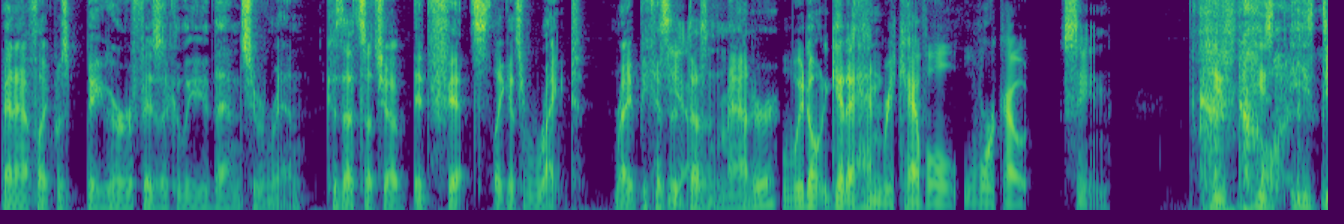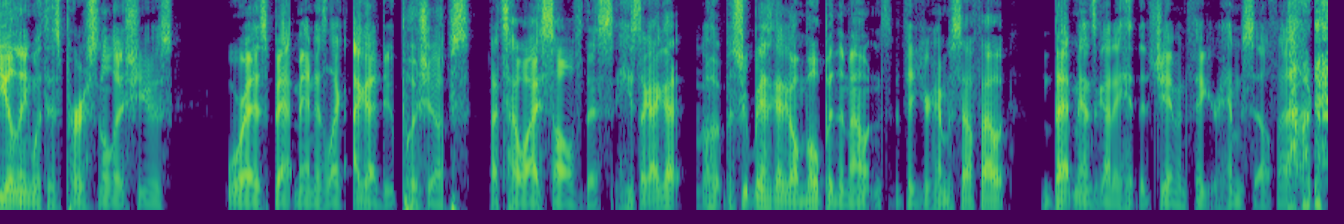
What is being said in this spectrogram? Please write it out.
Ben Affleck was bigger physically than Superman because that's such a it fits like it's right, right? Because it Yeah. doesn't matter. Well, we don't get a Henry Cavill workout scene. He's No. he's he's dealing with his personal issues, whereas Batman is like, I gotta do push-ups. That's how I solve this. He's like, I got uh, Superman's got to go mope in the mountains and figure himself out. Batman's got to hit the gym and figure himself out.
